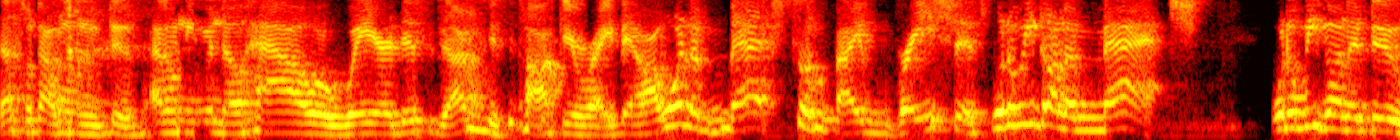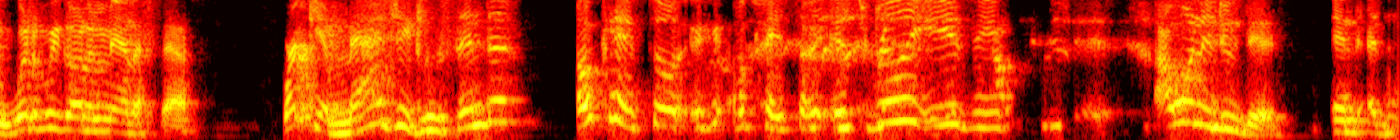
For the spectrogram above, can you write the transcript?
that's what I want to do. I don't even know how or where this is. I'm just talking right now. I want to match some vibrations. What are we going to match? What are we going to do? What are we going to manifest? Work your magic, Lucinda. Okay, so okay, so it's really easy. I want to do this, and uh,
